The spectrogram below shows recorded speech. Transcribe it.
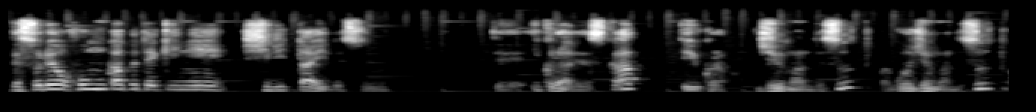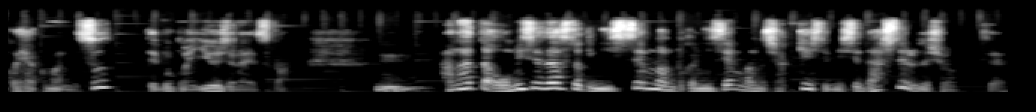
で、それを本格的に知りたいですって、いくらですか？って言うから、10万ですとか、50万ですとか、100万ですって僕は言うじゃないですか。うん、あなたお店出すときに1000万とか2000万の借金して店出してるでしょって。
